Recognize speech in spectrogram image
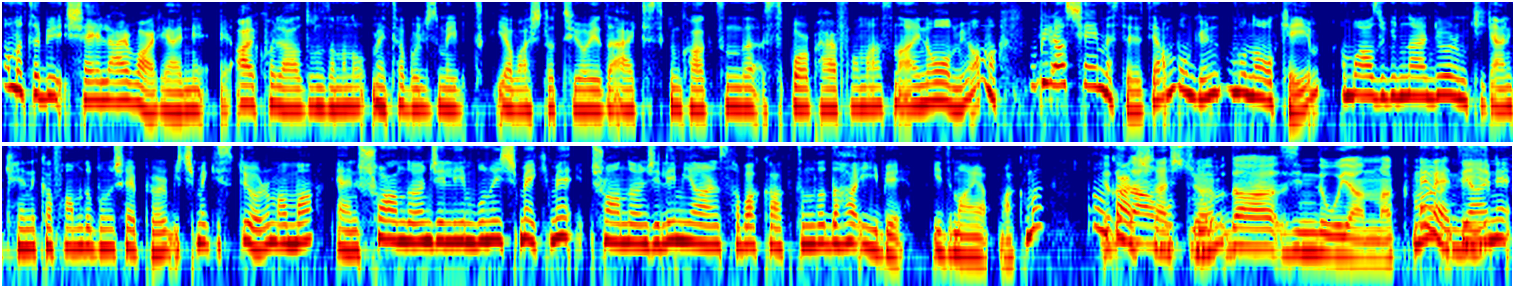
Ama tabii şeyler var yani e, alkol aldığın zaman o metabolizmayı bir tık yavaşlatıyor ya da ertesi gün kalktığında spor performansın aynı olmuyor ama bu biraz şey meselesi. Yani bugün buna okeyim. Ama Bazı günler diyorum ki yani kendi kafamda bunu şey yapıyorum. içmek istiyorum ama yani şu anda önceliğim bunu içmek mi? Şu anda önceliğim yarın sabah kalktığımda daha iyi bir idman yapmak mı? Onu Ya da daha mutlu, daha zinde uyanmak mı? Evet deyip yani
